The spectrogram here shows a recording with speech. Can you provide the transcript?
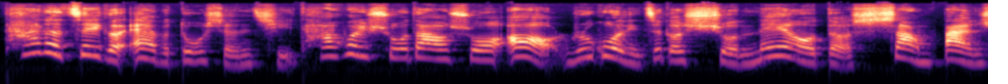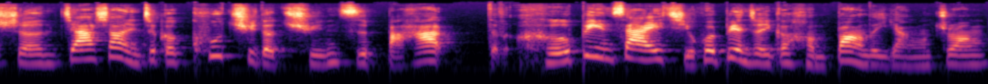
它的这个 App 多神奇，它会说到说，哦，如果你这个 Chanel 的上半身加上你这个 Gucci 的裙子，把它合并在一起，会变成一个很棒的洋装。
